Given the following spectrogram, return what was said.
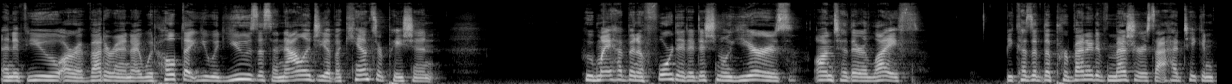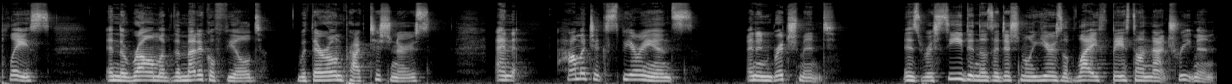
And if you are a veteran, I would hope that you would use this analogy of a cancer patient who might have been afforded additional years onto their life because of the preventative measures that had taken place in the realm of the medical field with their own practitioners and how much experience and enrichment is received in those additional years of life based on that treatment.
